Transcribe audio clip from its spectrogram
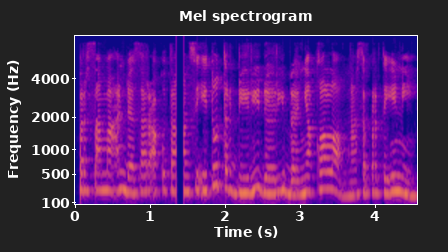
Persamaan dasar akuntansi itu terdiri dari banyak kolom. Nah, seperti ini.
